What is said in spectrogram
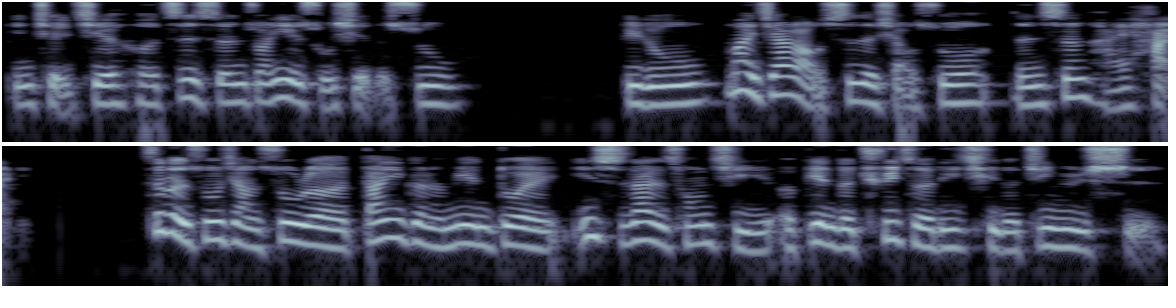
并且结合自身专业所写的书。比如麦家老师的小说《人生海海》，这本书讲述了当一个人面对因时代的冲击而变得曲折离奇的境遇时，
